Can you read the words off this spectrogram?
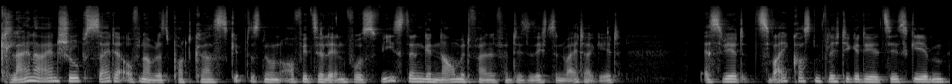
Kleiner Einschub, seit der Aufnahme des Podcasts gibt es nun offizielle Infos, wie es denn genau mit Final Fantasy XVI weitergeht. Es wird zwei kostenpflichtige DLCs geben,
